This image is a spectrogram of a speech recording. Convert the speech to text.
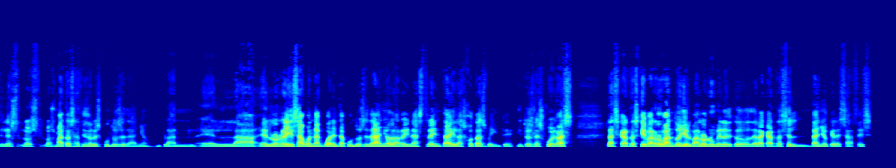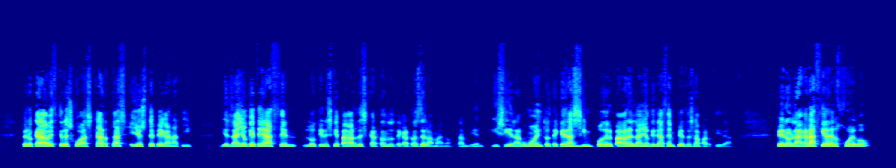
les- los, los matas haciéndoles puntos de daño. En plan, el- la- el- los reyes aguantan 40 puntos de daño, las reinas 30 y las jotas 20. Y entonces les juegas las cartas que vas robando y el valor numérico de la carta es el daño que les haces. Pero cada vez que les juegas cartas, ellos te pegan a ti. Y el daño que te hacen lo tienes que pagar descartándote cartas de la mano también. Y si en algún momento te quedas sin poder pagar el daño que te hacen, pierdes la partida. Pero la gracia del juego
